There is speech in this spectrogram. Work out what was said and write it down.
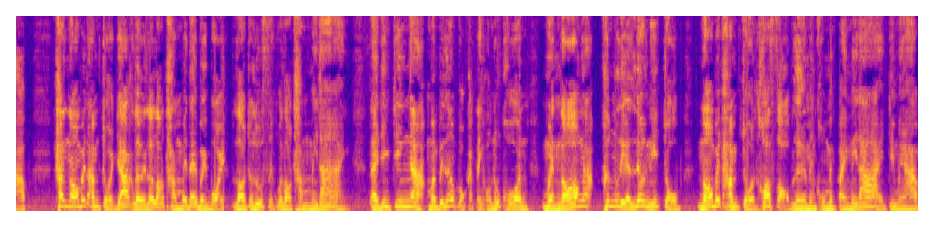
ครับ ถ้าน้องไม่ทำโจทย์ยากเลย แล้วเราทำไม่ได้บ่อยๆ เราจะรู้สึกว่าเราทำไม่ได้แต่จริงๆอะมันเป็นเรื่องปกติของทุกคน เหมือนน้องอะเพิ่งเรียนเรื่องนี้จบ น้องไปทำโจทย์ข้อสอบเลยมันคงเป็นไปไม่ได้จริงไหมครับ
